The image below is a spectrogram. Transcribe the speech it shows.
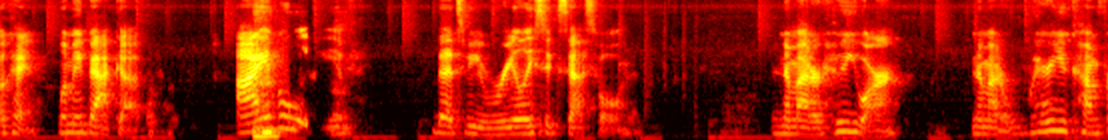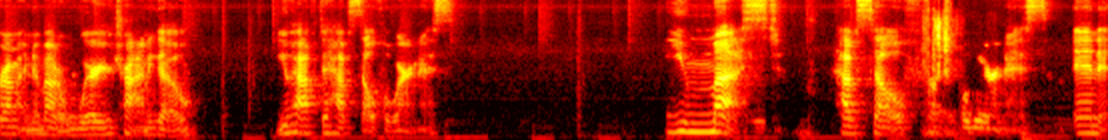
okay, let me back up. I mm-hmm. believe that to be really successful, no matter who you are, no matter where you come from and no matter where you're trying to go, you have to have self awareness. You must have self awareness. And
